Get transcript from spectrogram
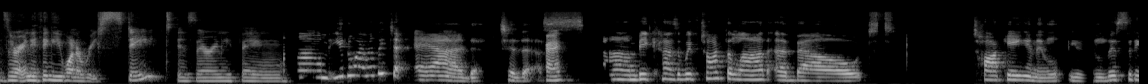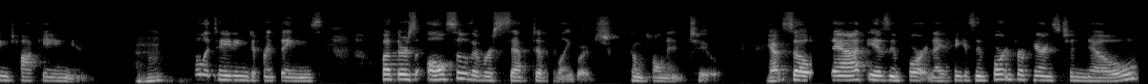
is there anything you want to restate? Is there anything? Um, you know, I would like to add to this okay. um, because we've talked a lot about talking and eliciting talking and mm-hmm. facilitating different things, but there's also the receptive language component too. Yep. So that is important. I think it's important for parents to know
